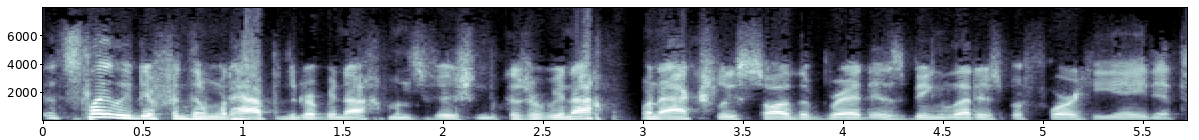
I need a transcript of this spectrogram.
it's slightly different than what happened in Rabbi Nachman's vision because Rabbi Nachman actually saw the bread as being letters before he ate it.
